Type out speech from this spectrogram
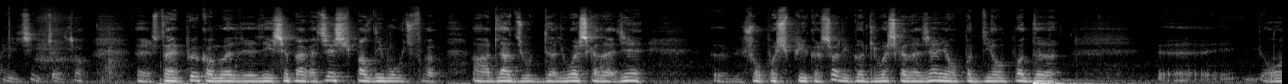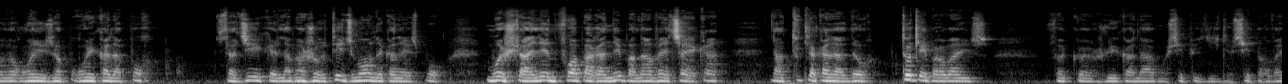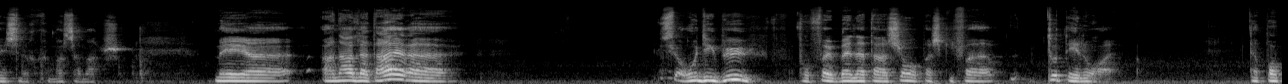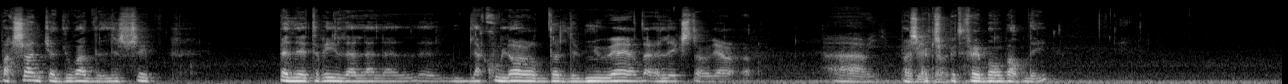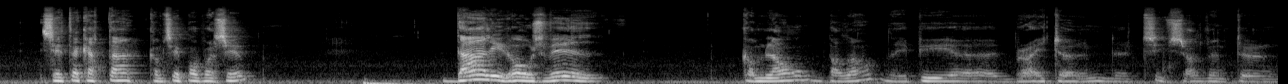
Euh, c'est un peu comme euh, les, séparatistes qui parlent des mots du anglais du- de l'Ouest canadien. Euh, ils ne sont pas si pires que ça, les gars de l'Ouest canadien, ils n'ont pas, de- ils ont pas de... on on les, les connaît pas. C'est-à-dire que la majorité du monde ne les connaissent pas. Moi, je suis allé une fois par année pendant 25 ans dans tout le Canada, toutes les provinces. Fait que je les connais, moi, ces pays, là, ces provinces-là, comment ça marche. Mais euh, en Angleterre, euh, au début, il faut faire bien attention parce qu'il fait tout est noir. T'as pas personne qui a le droit de laisser pénétrer la, couleur de la lumière à l'extérieur. Ah oui. Parce que tu peux te faire bombarder. C'est écartant comme c'est pas possible. Dans les grosses villes, comme Londres, par exemple, et puis euh, Brighton, Southampton.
